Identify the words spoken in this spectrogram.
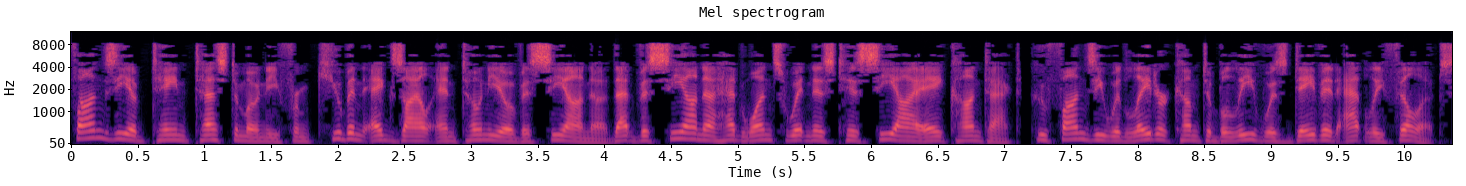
Fonzi obtained testimony from Cuban exile Antonio Veciana that Veciana had once witnessed his CIA contact, who Fonzi would later come to believe was David Atlee Phillips,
